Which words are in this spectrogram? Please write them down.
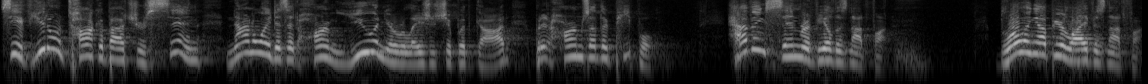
See, if you don't talk about your sin, not only does it harm you and your relationship with God, but it harms other people. Having sin revealed is not fun. Blowing up your life is not fun.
